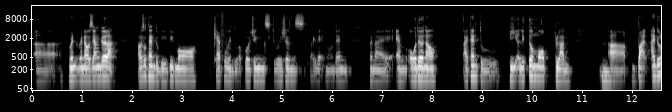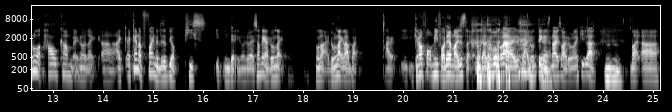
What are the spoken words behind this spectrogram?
uh when when I was younger lah, I also tend to be a bit more careful into approaching situations like that. You know, then when I am older now, I tend to be a little more blunt. Mm. Uh, but I don't know how come you know like uh, I, I kind of find a little bit of peace in, in that you know like something I don't like no lah I don't like lah but I you cannot fault me for them I just like it doesn't work lah I just I don't think it's nice so I don't like it lah Mm-mm. but uh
